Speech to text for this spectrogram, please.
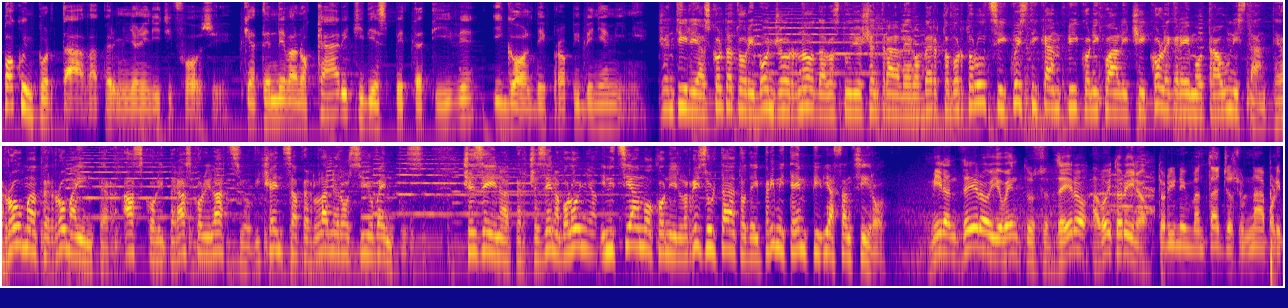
Poco importava per milioni di tifosi che attendevano carichi di aspettative i gol dei propri beniamini. Gentili ascoltatori, buongiorno dallo studio centrale Roberto Bortoluzzi. Questi campi con i quali ci collegheremo tra un istante. Roma per Roma Inter, Ascoli per Ascoli Lazio, Vicenza per Lanerossi Juventus, Cesena per Cesena Bologna. Iniziamo con il risultato dei primi tempi via San Siro. Milan 0, Juventus 0, a voi Torino. Torino in vantaggio sul Napoli.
